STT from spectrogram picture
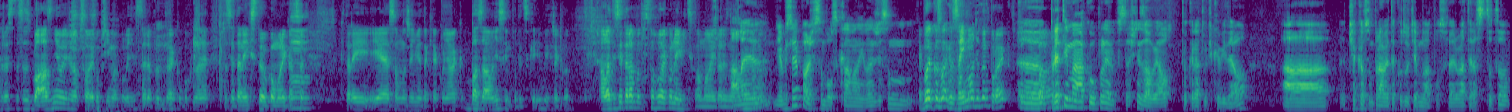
hře jste se zbláznili, že napsali jako přímo jako lidi z CD, protože jako pochopitelně přesně ten jejich styl komunikace, Mm. Který je samozřejmě tak jako nějak bazálně sympatický, bych řekl. Ale ty si teda z toho jako nejvíc zklamaný tady z nás. Ale jako, no. ja by som nepovedal, že som bol sklamaný, len že som... Nebo jako za- zajímal tě ten projekt? Uh, predtým ma ako úplne strašne zaujal to kratučké video a čakal som práve takú tú temnú atmosféru a teraz toto,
